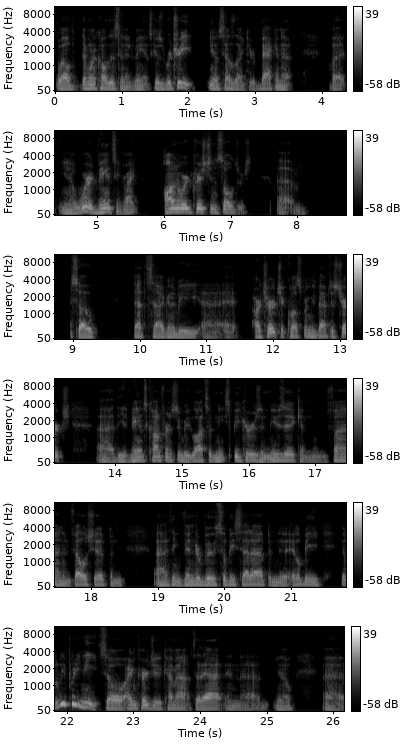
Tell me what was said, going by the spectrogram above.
well, they want to call this an advance because retreat, you know, sounds like you're backing up but you know we're advancing right? Onward christian soldiers. Um, so that's uh, going to be uh, at our church at quail springs baptist church. Uh, the Advance Conference to be lots of neat speakers and music and fun and fellowship and uh, i think vendor booths will be set up and it'll be it'll be pretty neat. So i encourage you to come out to that and uh, you know uh,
